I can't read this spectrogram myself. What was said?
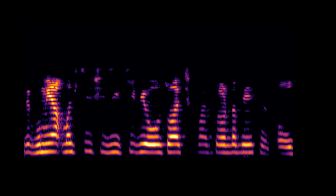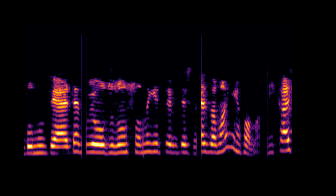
Ve bunu yapmak için fiziki bir yolculuğa çıkmak zorunda değilsiniz. Olduğunuz yerde bu yolculuğun sonuna getirebilirsiniz. Her zaman yapamam. Birkaç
